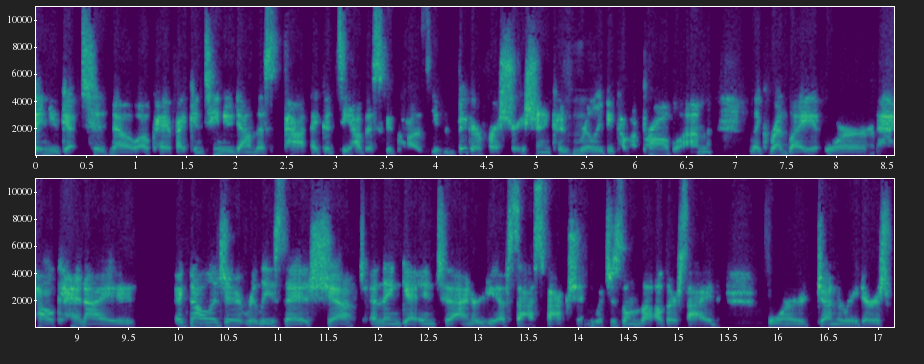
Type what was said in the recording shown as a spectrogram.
then you get to know, okay, if I continue down this path, I could see how this could cause even bigger frustration, could mm-hmm. really become a problem, like red light, or how can I acknowledge it, release it, shift, and then get into the energy of satisfaction, which is on the other side for generators.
